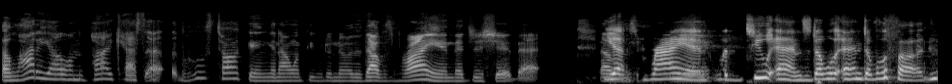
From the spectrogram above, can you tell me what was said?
a lot of y'all on the podcast. Uh, who's talking? And I want people to know that that was Ryan that just shared that. that yes, was, Ryan yeah. with two N's, double N, double the fun.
